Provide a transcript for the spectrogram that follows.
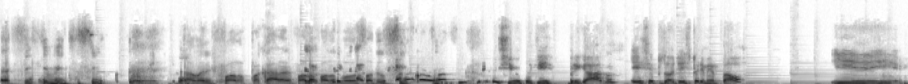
É 5 e 25. Bom. Ah, mano, a gente falou pra caralho, falou, falou, falou, só deu 5. assistiu isso aqui, obrigado. Esse episódio é experimental. E.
